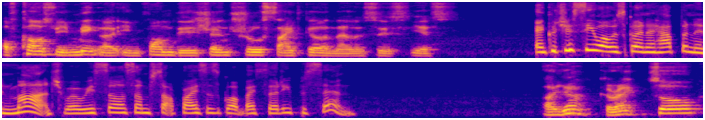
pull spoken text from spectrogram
of course, we make an informed decision through cycle analysis. Yes. And could you see what was going to happen in March, where we saw some stock prices go up by 30%? Uh, yeah, correct. So,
